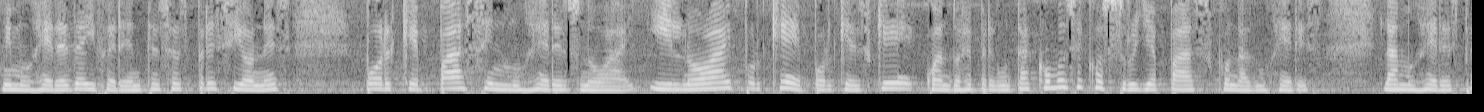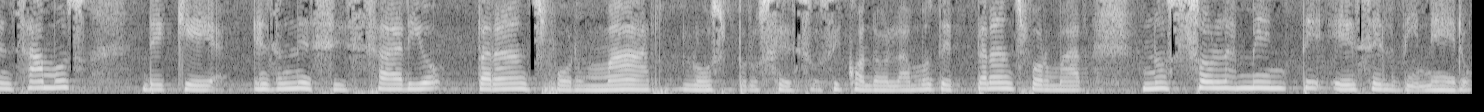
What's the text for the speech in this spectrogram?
y mujeres de diferentes expresiones, porque paz sin mujeres no hay. Y no hay, ¿por qué? Porque es que cuando se pregunta cómo se construye paz con las mujeres, las mujeres pensamos de que es necesario transformar los procesos. Y cuando hablamos de transformar, no solamente es el dinero,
